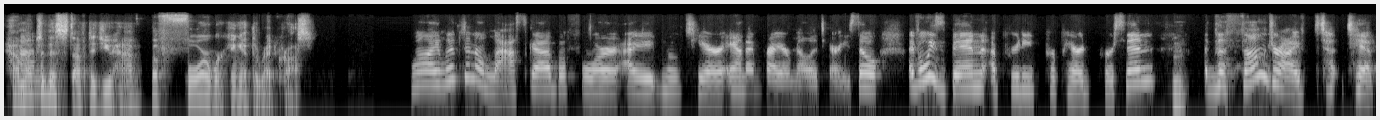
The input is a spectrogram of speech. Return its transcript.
How much um, of this stuff did you have before working at the Red Cross? Well, I lived in Alaska before I moved here, and I'm prior military. So I've always been a pretty prepared person. Hmm. The thumb drive t- tip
